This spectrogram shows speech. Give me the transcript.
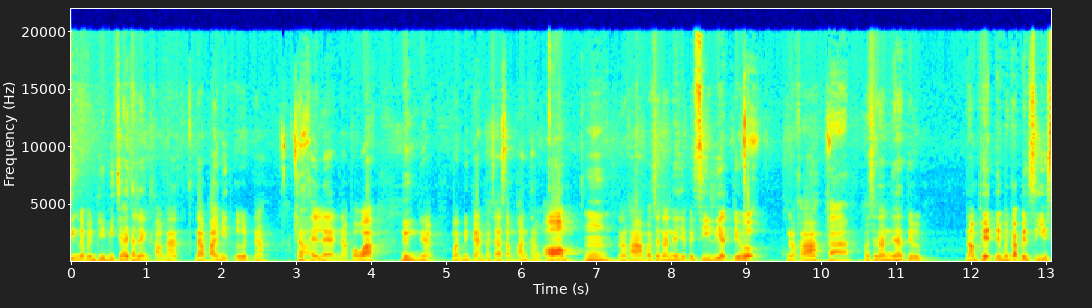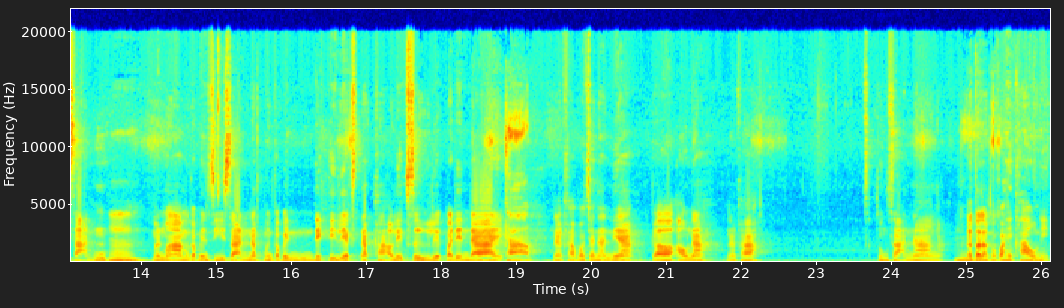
ริงๆ แล้วเป็นพี่พี่จะให้แถลงข่าวหน้าหน้าป้ายมิดเอิร์ธนะครับไทยแลนด์นะ เพราะว่าหนึ่งเนี่ยมันเป็นการประชาสัมพันธ์ทางอ้อมอืมนะคะ เพราะฉะนั้นเนี่ยอย่าไปซีเรียสเยอะนะคะ ครับ เพราะฉะนั้นเนี่ยเดี๋ยว น้ำเพชรเนี่ยมันก็เป็นสีสัน อืม มันมา มันก็เป็นสีสันนักมันก็เป็นเด็กที่เรียกนักข่าวเรียกสื่อเรียกประเด็นได้ครับ นะครับ เพราะฉะนั้นเนี่ยก็เอาน่ะนะคะ สงสารนางอะ่ะ อืม แล้วตอนหลังเขาก็ให้เข้านี่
